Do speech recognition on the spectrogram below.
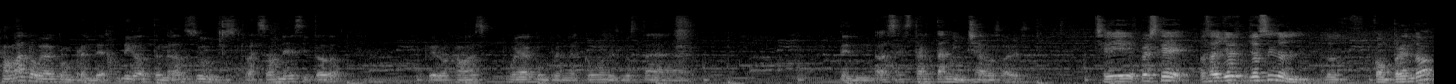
jamás lo voy a comprender. Digo, tendrán sus razones y todo, pero jamás voy a comprender cómo les gusta ten- o sea, estar tan hinchados, ¿sabes? Sí, pero es que, o sea, yo, yo sí lo, lo comprendo.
